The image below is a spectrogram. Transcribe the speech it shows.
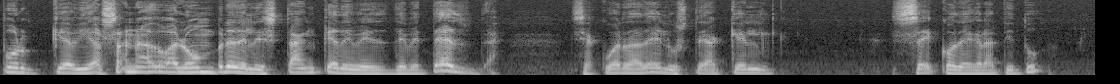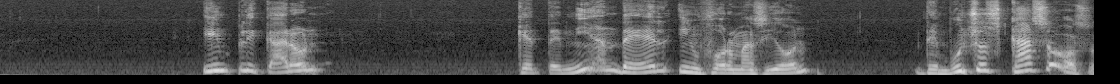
porque había sanado al hombre del estanque de, Bethesda, ¿se acuerda de él usted aquel seco de gratitud? Implicaron que tenían de él información de muchos casos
